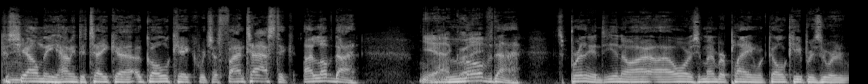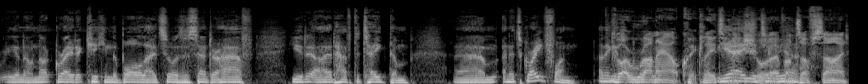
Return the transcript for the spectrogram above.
Koscielny having to take a, a goal kick, which is fantastic. I love that. Yeah, great. love that. It's brilliant. You know, I, I always remember playing with goalkeepers who were, you know, not great at kicking the ball out. So as a centre half, you'd, I'd have to take them, um, and it's great fun. I think You've got to run out quickly to Yeah, make sure do, everyone's yeah. offside.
